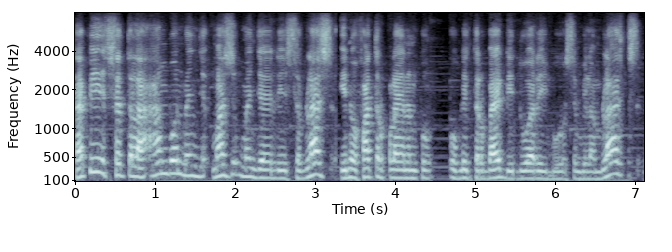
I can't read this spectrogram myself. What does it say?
tapi setelah Ambon menj masuk menjadi 11 inovator pelayanan pu publik terbaik di 2019 2020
